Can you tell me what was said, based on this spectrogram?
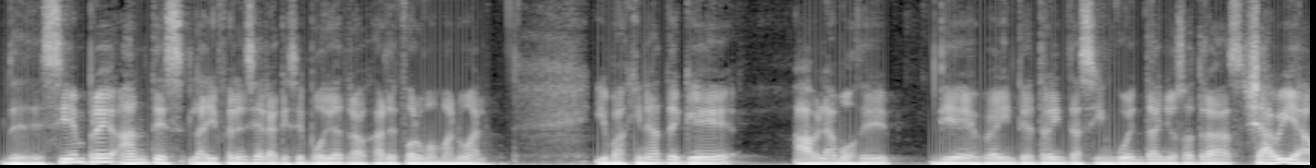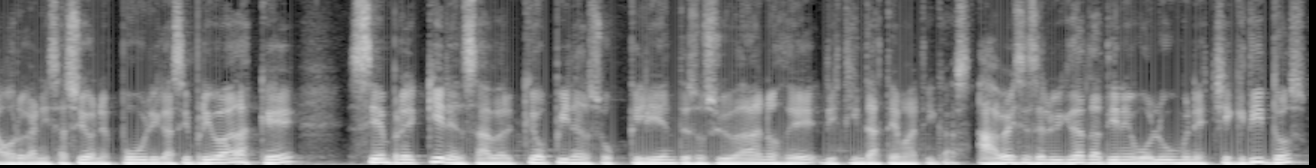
desde siempre. Antes la diferencia era que se podía trabajar de forma manual. Imagínate que hablamos de 10, 20, 30, 50 años atrás, ya había organizaciones públicas y privadas que siempre quieren saber qué opinan sus clientes o ciudadanos de distintas temáticas. A veces el Big Data tiene volúmenes chiquititos,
